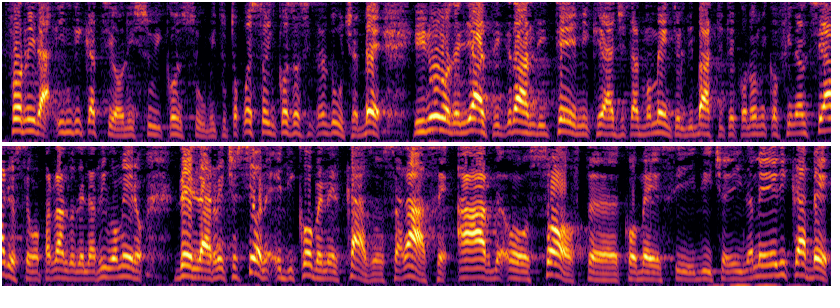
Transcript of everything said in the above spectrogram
fornirà indicazioni sui consumi. Tutto questo in cosa si traduce? Beh, in uno degli altri grandi temi che agita al momento il dibattito economico-finanziario, stiamo parlando dell'arrivo meno della recessione e di come nel caso sarà se hard o soft, come si dice in America, beh,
